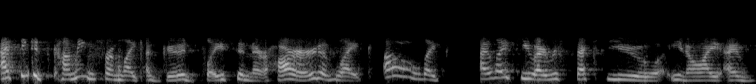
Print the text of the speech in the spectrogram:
I think it's coming from like a good place in their heart of like, oh, like I like you, I respect you, you know, I, I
